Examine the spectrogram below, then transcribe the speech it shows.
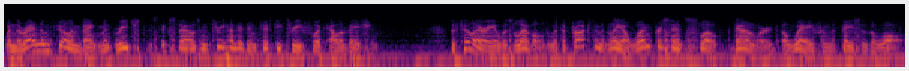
when the random fill embankment reached the 6,353 foot elevation. The fill area was leveled with approximately a 1% slope downward away from the face of the wall.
